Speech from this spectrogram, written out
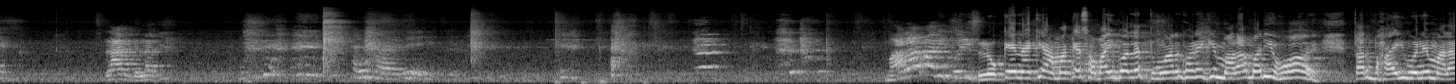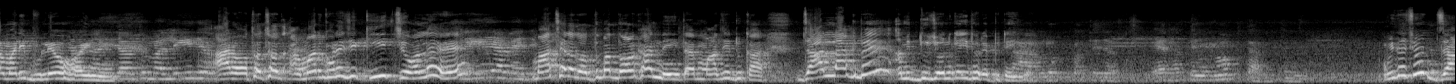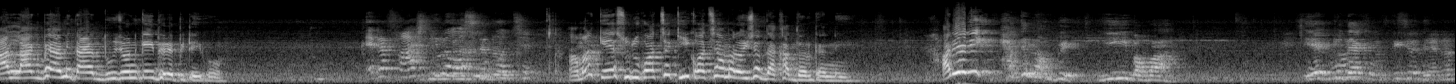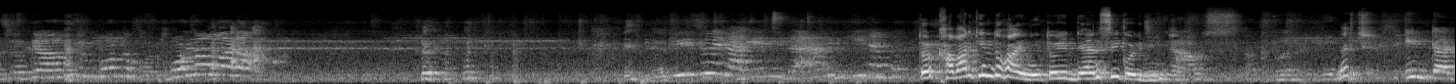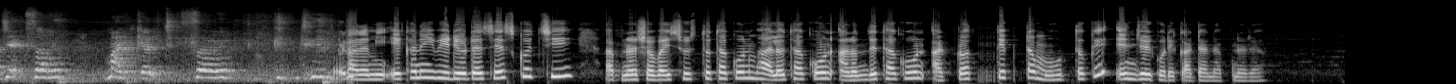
লাগবে লোকে নাকি আমাকে সবাই বলে তোমার ঘরে কি মারামারি হয়? তার ভাই বোনে মারামারি ভুলেও হয়নি। আর অথচ আমার ঘরে যে কি চলে? মা ছেড়ে দাও তোমার দরকার নেই তার মাঝে ঢুকা যার লাগবে আমি দুজনকেই ধরে পিটাইব। নখ। বুঝেছ? যার লাগবে আমি তার দুজনকেই ধরে পিটাইব। এটা ফার্স্ট থেকে ও শুরু করছে। আমার কে শুরু করছে কি করছে আমার ওইসব দেখার দরকার নেই। আরে আরে! হাতে লাগবে। ই বাবা। একটু দেখ। তোর খাবার কিন্তু হয়নি তুই ড্যান্সই করবি। ইন্টারজেকশন মাইকেল জ্যাকসন আর আমি এখানেই ভিডিওটা শেষ করছি। আপনারা সবাই সুস্থ থাকুন, ভালো থাকুন, আনন্দে থাকুন, আর প্রত্যেকটা মুহূর্তকে এনজয় করে কাটান আপনারা।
